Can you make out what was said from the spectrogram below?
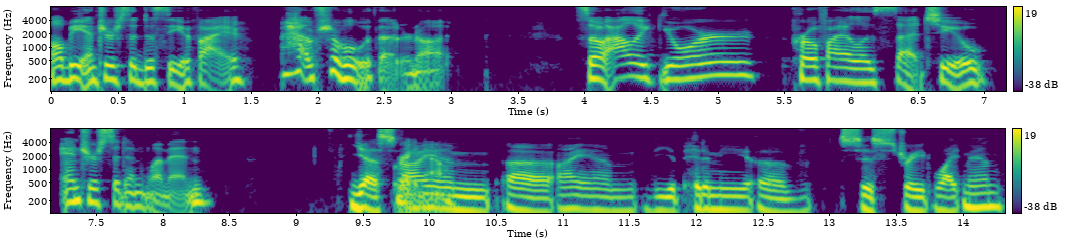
I'll be interested to see if I have trouble with that or not. So, Alec, your profile is set to interested in women. Yes, right I now. am. Uh, I am the epitome of cis straight white man.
